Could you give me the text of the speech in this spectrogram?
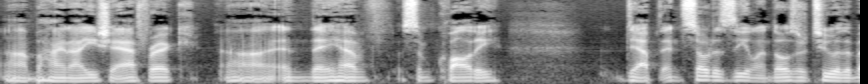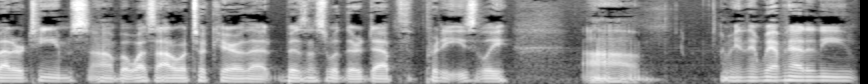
uh, behind Aisha Afric, uh, and they have some quality depth, and so does Zeeland. Those are two of the better teams, uh, but West Ottawa took care of that business with their depth pretty easily. Um, I mean, we haven't had any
